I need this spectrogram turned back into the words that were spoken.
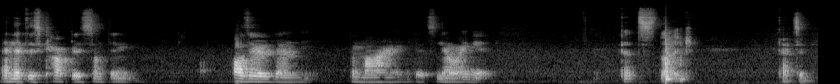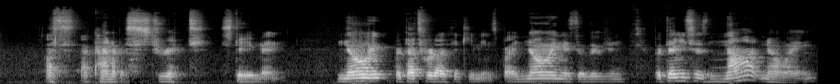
and that this cup is something other than the mind that's knowing it. That's like that's a, a, a kind of a strict statement. Knowing, but that's what I think he means by knowing is delusion. But then he says not knowing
